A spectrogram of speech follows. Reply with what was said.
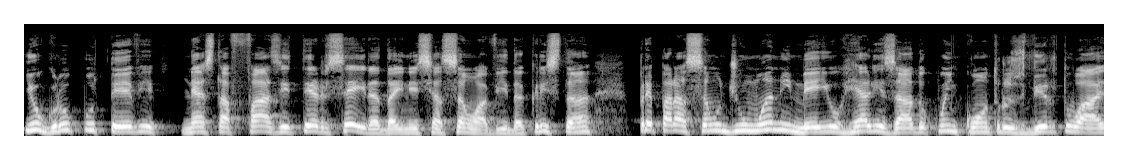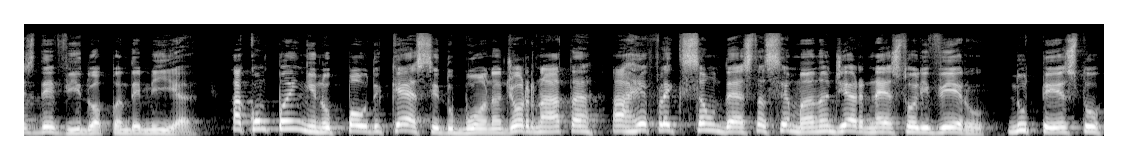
E o grupo teve, nesta fase terceira da iniciação à vida cristã, preparação de um ano e meio realizado com encontros virtuais devido à pandemia. Acompanhe no podcast do Buona Giornata a reflexão desta semana de Ernesto Oliveiro, no texto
